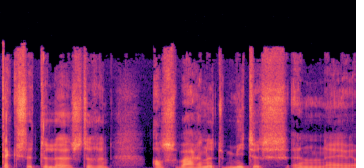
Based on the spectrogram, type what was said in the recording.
teksten te luisteren als waren het mythes. En hij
